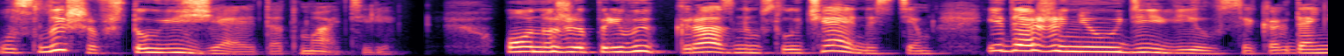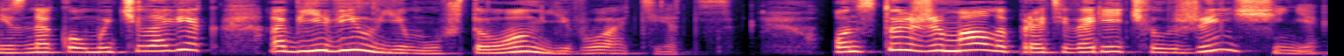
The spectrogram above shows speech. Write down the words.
услышав, что уезжает от матери. Он уже привык к разным случайностям и даже не удивился, когда незнакомый человек объявил ему, что он его отец. Он столь же мало противоречил женщине,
